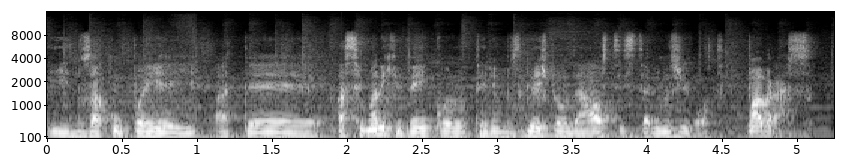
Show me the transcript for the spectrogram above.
e nos acompanha aí até a semana que vem, quando teremos o Grande Prêmio da Áustria, estaremos de volta. Um abraço.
